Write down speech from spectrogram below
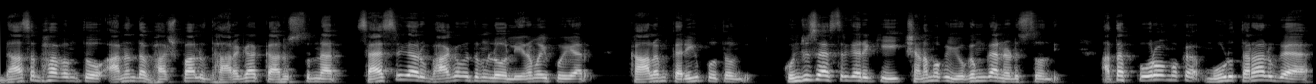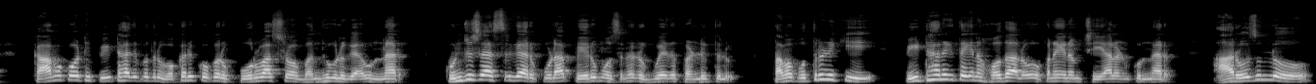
దాసభావంతో ఆనంద భాష్పాలు ధారగా కారుస్తున్నారు. శాస్త్రి గారు భాగవతంలో లీనమైపోయారు. కాలం కరిగిపోతోంది. కుంజు శాస్త్రి గారికి క్షణమొక యుగంగా నడుస్తోంది. అతపూర్వం ఒక మూడు తరాలుగా కామకోటి పీఠాధిపతులు ఒకరికొకరు పూర్వాశ్రమ బంధువులుగా ఉన్నారు. కుంజు శాస్త్రి గారు కూడా పేరు మోసిన ఋగ్వేద పండితులు. తమ పుత్రునికి పీఠానికి తగిన హోదాలో ఉపనయనం చేయాలనుకున్నారు. ఆ రోజుల్లో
